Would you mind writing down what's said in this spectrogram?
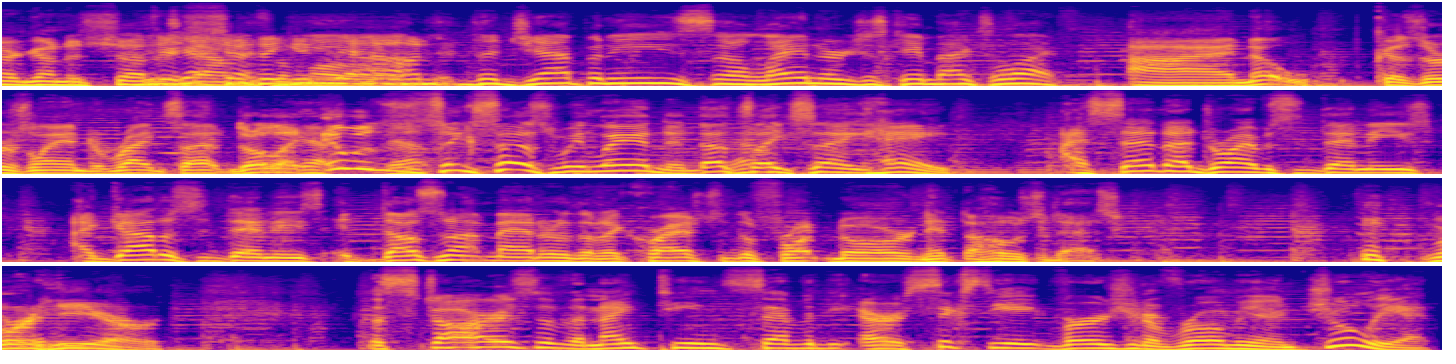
they're going to shut it down shutting it tomorrow. down. The Japanese uh, lander just came back to life. I know, because there's landed right side. They're like, Yeah, it was yeah. a success. We landed. That's Yeah. like saying, hey, I said I'd drive us to Denny's. I got us to Denny's. It does not matter that I crashed to the front door and hit the host desk. We're here. The stars of the 1970 or 68 version of Romeo and Juliet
